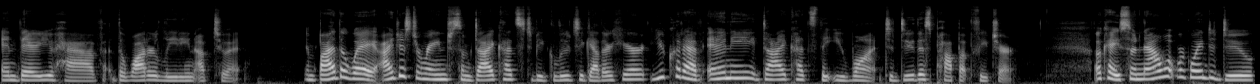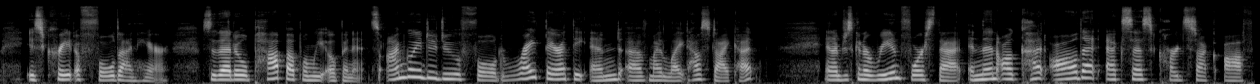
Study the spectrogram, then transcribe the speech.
And there you have the water leading up to it. And by the way, I just arranged some die cuts to be glued together here. You could have any die cuts that you want to do this pop-up feature. Okay, so now what we're going to do is create a fold on here so that it will pop up when we open it. So I'm going to do a fold right there at the end of my lighthouse die cut. And I'm just going to reinforce that. And then I'll cut all that excess cardstock off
